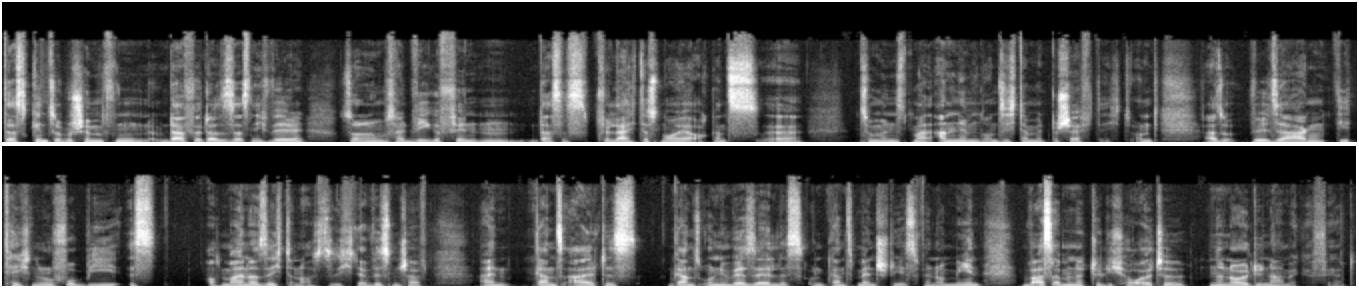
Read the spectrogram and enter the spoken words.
das Kind zu beschimpfen dafür, dass es das nicht will, sondern du musst halt Wege finden, dass es vielleicht das Neue auch ganz äh, zumindest mal annimmt und sich damit beschäftigt. Und also will sagen, die Technolophobie ist aus meiner Sicht und aus Sicht der Wissenschaft ein ganz altes, ganz universelles und ganz menschliches Phänomen, was aber natürlich heute eine neue Dynamik erfährt.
